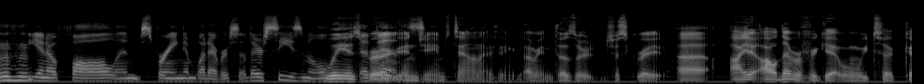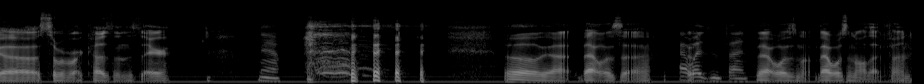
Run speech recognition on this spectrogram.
Mm-hmm. you know, fall and spring and whatever. So there's seasonal Williamsburg events. and Jamestown, I think. I mean, those are just great. Uh, I I'll never forget when we took uh, some of our cousins there. Yeah, oh yeah, that was uh, that wasn't fun. that wasn't that wasn't all that fun.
